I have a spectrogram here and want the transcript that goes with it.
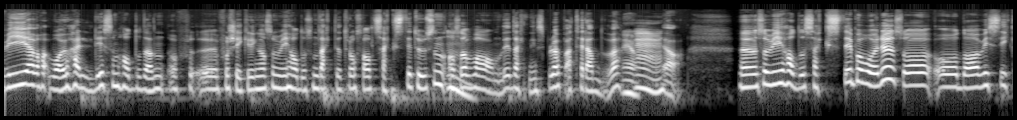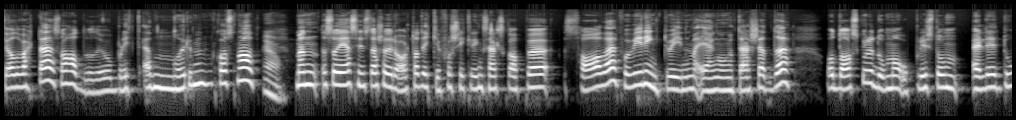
vi var jo heldige som hadde den forsikringa som vi hadde, som dekte tross alt 60 000. Altså vanlig dekningsbeløp er 30 Ja. ja. Eh, Så vi hadde 60 på våre, så, og da hvis det ikke hadde vært det, så hadde det jo blitt enorm kostnad. Ja. Men, så jeg syns det er så rart at ikke forsikringsselskapet sa det, for vi ringte jo inn med en gang at det skjedde. Og da skulle de ha opplyst om, eller de,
